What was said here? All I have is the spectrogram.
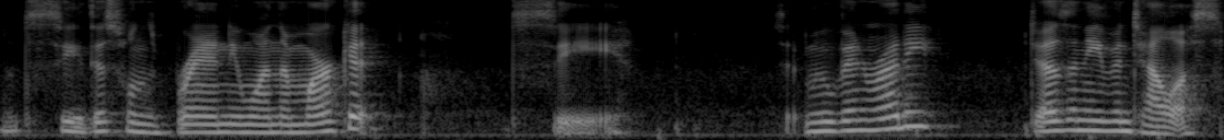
Let's see, this one's brand new on the market. Let's see. Is it move-in ready? Doesn't even tell us.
